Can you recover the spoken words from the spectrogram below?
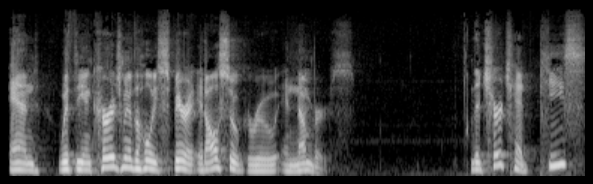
And with the encouragement of the Holy Spirit, it also grew in numbers. The church had peace,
